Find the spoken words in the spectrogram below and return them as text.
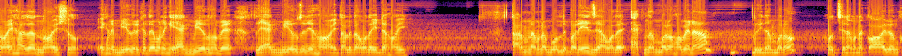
নয় হাজার নয়শো। এখানে বিয়োগের ক্ষেত্রে মানে কি এক বিয়োগ হবে? তাহলে এক বিয়োগ যদি হয়, তাহলে তো আমাদের এটা হয়। তার মানে আমরা বলতে পারি যে আমাদের এক নম্বরও হবে না, দুই নম্বরও হচ্ছে না। মানে ক এবং খ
